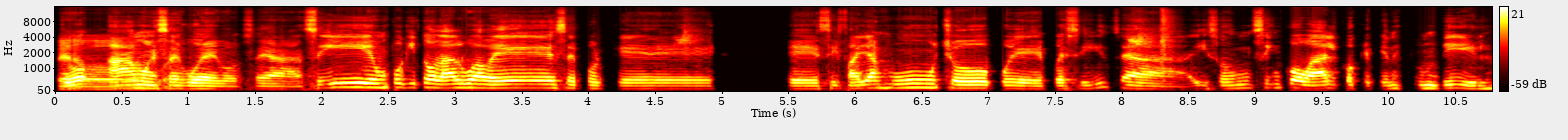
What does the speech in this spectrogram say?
Pero, amo ese juego. O sea, sí, es un poquito largo a veces porque eh, si fallas mucho, pues, pues sí. O sea, y son cinco barcos que tienes que hundir.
